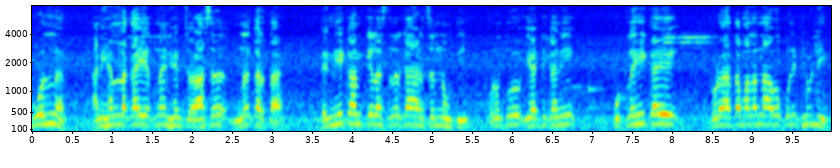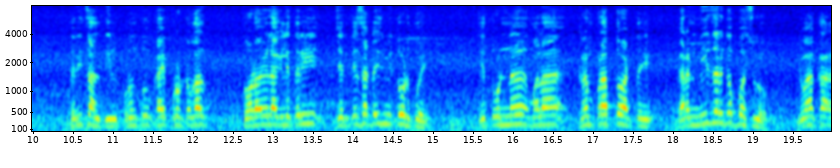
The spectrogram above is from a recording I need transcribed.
बोलणं आणि ह्यांना काही येत नाही ह्यांच्यावर असं न करता त्यांनीही काम केलं असतं तर काय अडचण नव्हती. परंतु या ठिकाणी कुठलंही काही थोडं आता मला नावं कोणी ठेवली तरी चालतील. परंतु काही प्रोटोकॉल तोडावे लागले तरी जनतेसाठीच मी तोडतोय. ते तोडणं मला क्रमप्राप्त वाटतंय. कारण मी जर गप बसलो किंवा का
